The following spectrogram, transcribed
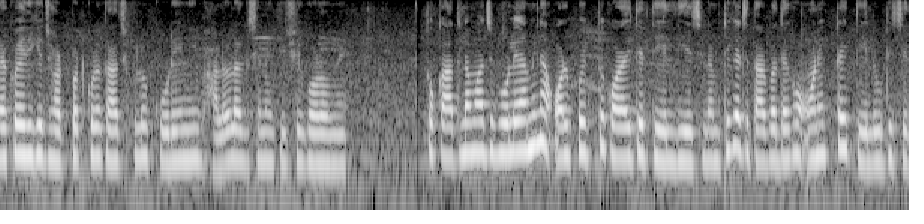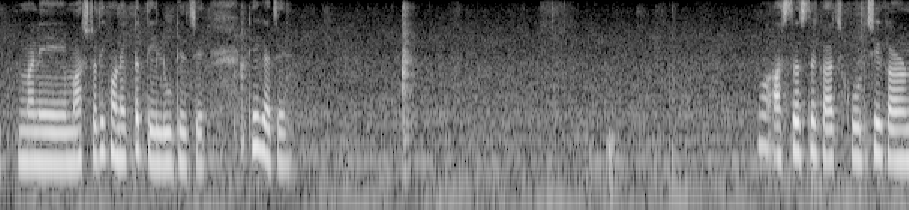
দেখো এদিকে ঝটপট করে কাজগুলো করে নিই, ভালো লাগছে না কিছু গরমে। তো কাতলা মাছ বলে আমি না অল্প একটু কড়াইতে তেল দিয়েছিলাম, ঠিক আছে? তারপর দেখো অনেকটাই তেল উঠেছে মানে মাছটা থেকে অনেকটা তেল উঠেছে, ঠিক আছে? আস্তে আস্তে কাজ করছি, কারণ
